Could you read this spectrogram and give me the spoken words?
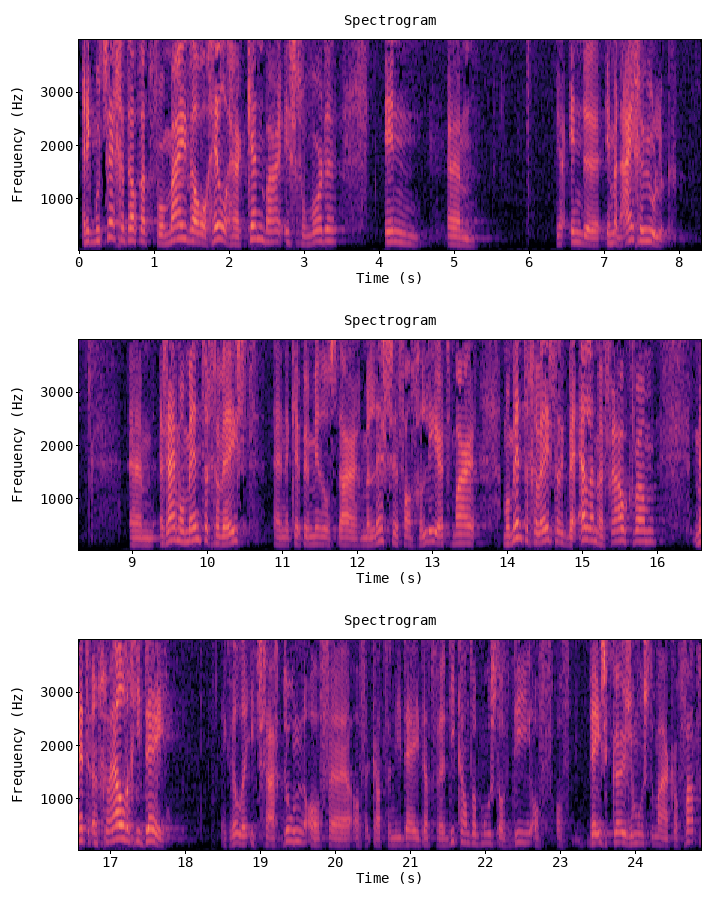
En ik moet zeggen dat dat voor mij wel heel herkenbaar is geworden in ehm, ja, in, de, in mijn eigen huwelijk. Ehm, er zijn momenten geweest, en ik heb inmiddels daar mijn lessen van geleerd, maar momenten geweest dat ik bij Ellen, mijn vrouw, kwam met een geweldig idee. Ik wilde iets graag doen, of, uh, of ik had een idee dat we die kant op moesten, of die, of, of deze keuze moesten maken, of wat.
